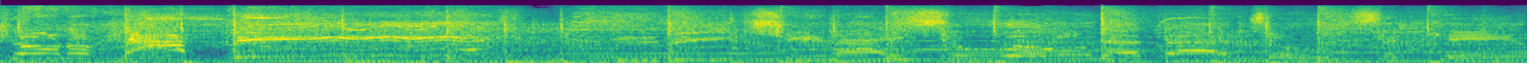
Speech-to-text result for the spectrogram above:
今日のハッピー。ビーないそうなだと叫ぶ。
